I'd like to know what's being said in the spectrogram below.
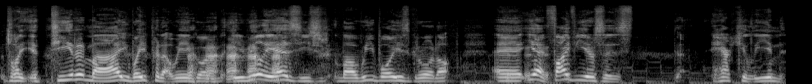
It's like a tear in my eye, wiping it away, going, he really is. He's my wee boy's growing up. Uh, yeah, five years is Herculean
